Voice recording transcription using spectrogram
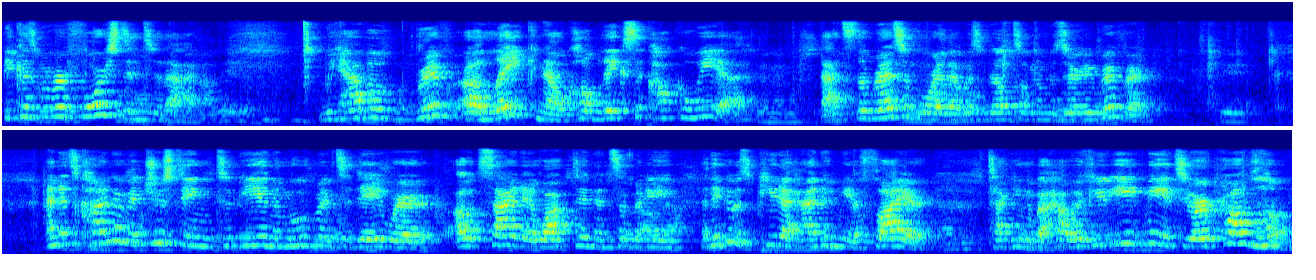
because we were forced into that. We have a, river, a lake now called Lake Sakakawea. That's the reservoir that was built on the Missouri River. And it's kind of interesting to be in a movement today where outside I walked in and somebody, I think it was PETA, handed me a flyer talking about how if you eat me, it's your problem.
